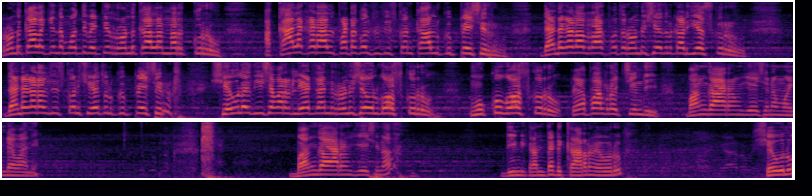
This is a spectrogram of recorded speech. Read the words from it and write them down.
రెండు కాళ్ళ కింద మొద్దు పెట్టి రెండు కాళ్ళ నరుక్కుర్రు. ఆ కాళ్ళకడాలు పట్టగొలుసులు తీసుకొని కాళ్ళు కుప్పేసిర్రు. దండగడాలు రాకపోతే రెండు చేతులు కట్ చేసుకుర్రు. దండగడాలు తీసుకొని చేతులు కుప్పేసిర్రు. చెవులో తీసేవారు లేట్ దాన్ని రెండు చెవులు కోసుకుర్రు. ముక్కు కోసుకుర్రు. పేపర్లు వచ్చింది. బంగారం చేసిన మొండమని. బంగారం చేసిన దీనికి అంతటి కారణం ఎవరు? చెవులు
